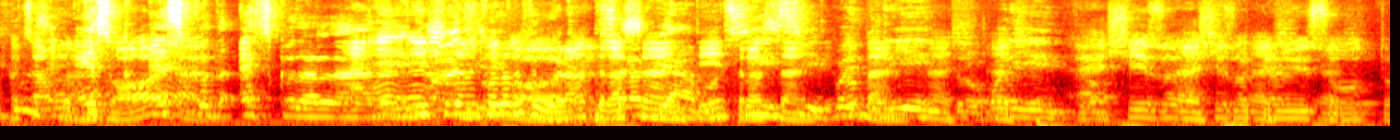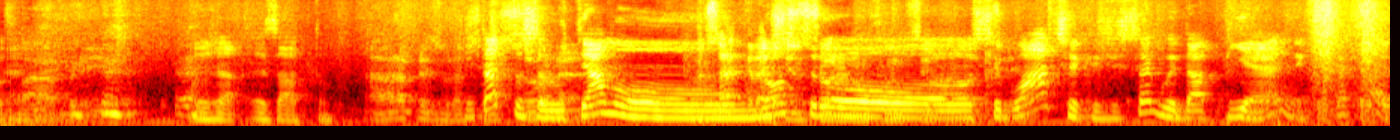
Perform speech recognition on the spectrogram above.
Facciamo? Esco, tutorial? esco, da- esco dalla. Eh, esci dalla? Te la senti? Te la sì, senti? Sì, poi Va bene, rientro, esci, poi rientro. È sceso, è Esci, sceso il piano di sotto. Fabri. Esa- Esatto. Avrà preso la Intanto salutiamo il nostro seguace che ci segue da PN. Che cazzo è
